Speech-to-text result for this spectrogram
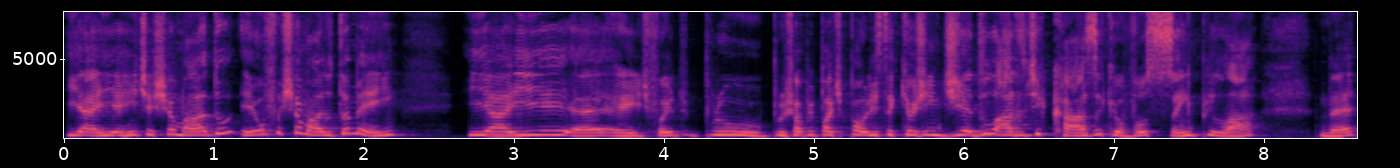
e aí a gente é chamado, eu fui chamado também. E aí é, a gente foi pro, pro Shopping Pátio Paulista, que hoje em dia é do lado de casa, que eu vou sempre lá, né?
